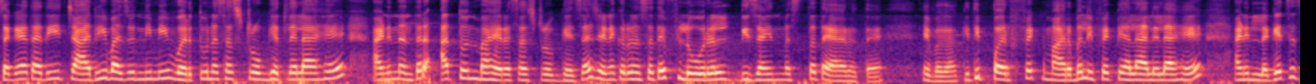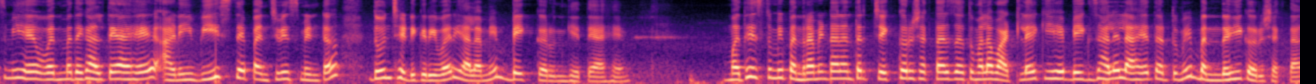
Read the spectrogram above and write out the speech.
सगळ्यात आधी चारही बाजूंनी मी वरतून असा स्ट्रोक घेतलेला आहे आणि नंतर आतून बाहेर असा स्ट्रोक घ्यायचा जेणेकरून असं ते फ्लोरल डिझाईन मस्त तयार होतं आहे हे बघा किती परफेक्ट मार्बल इफेक्ट याला आलेला आहे. आणि लगेचच मी हे ओव्हनमध्ये घालते आहे आणि वीस ते पंचवीस मिनटं दोनशे डिग्रीवर याला मी बेक करून घेते आहे. मध्येच तुम्ही पंधरा मिनटानंतर चेक करू शकता. जर तुम्हाला वाटलं आहे की हे बेक झालेलं आहे तर तुम्ही बंदही करू शकता.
